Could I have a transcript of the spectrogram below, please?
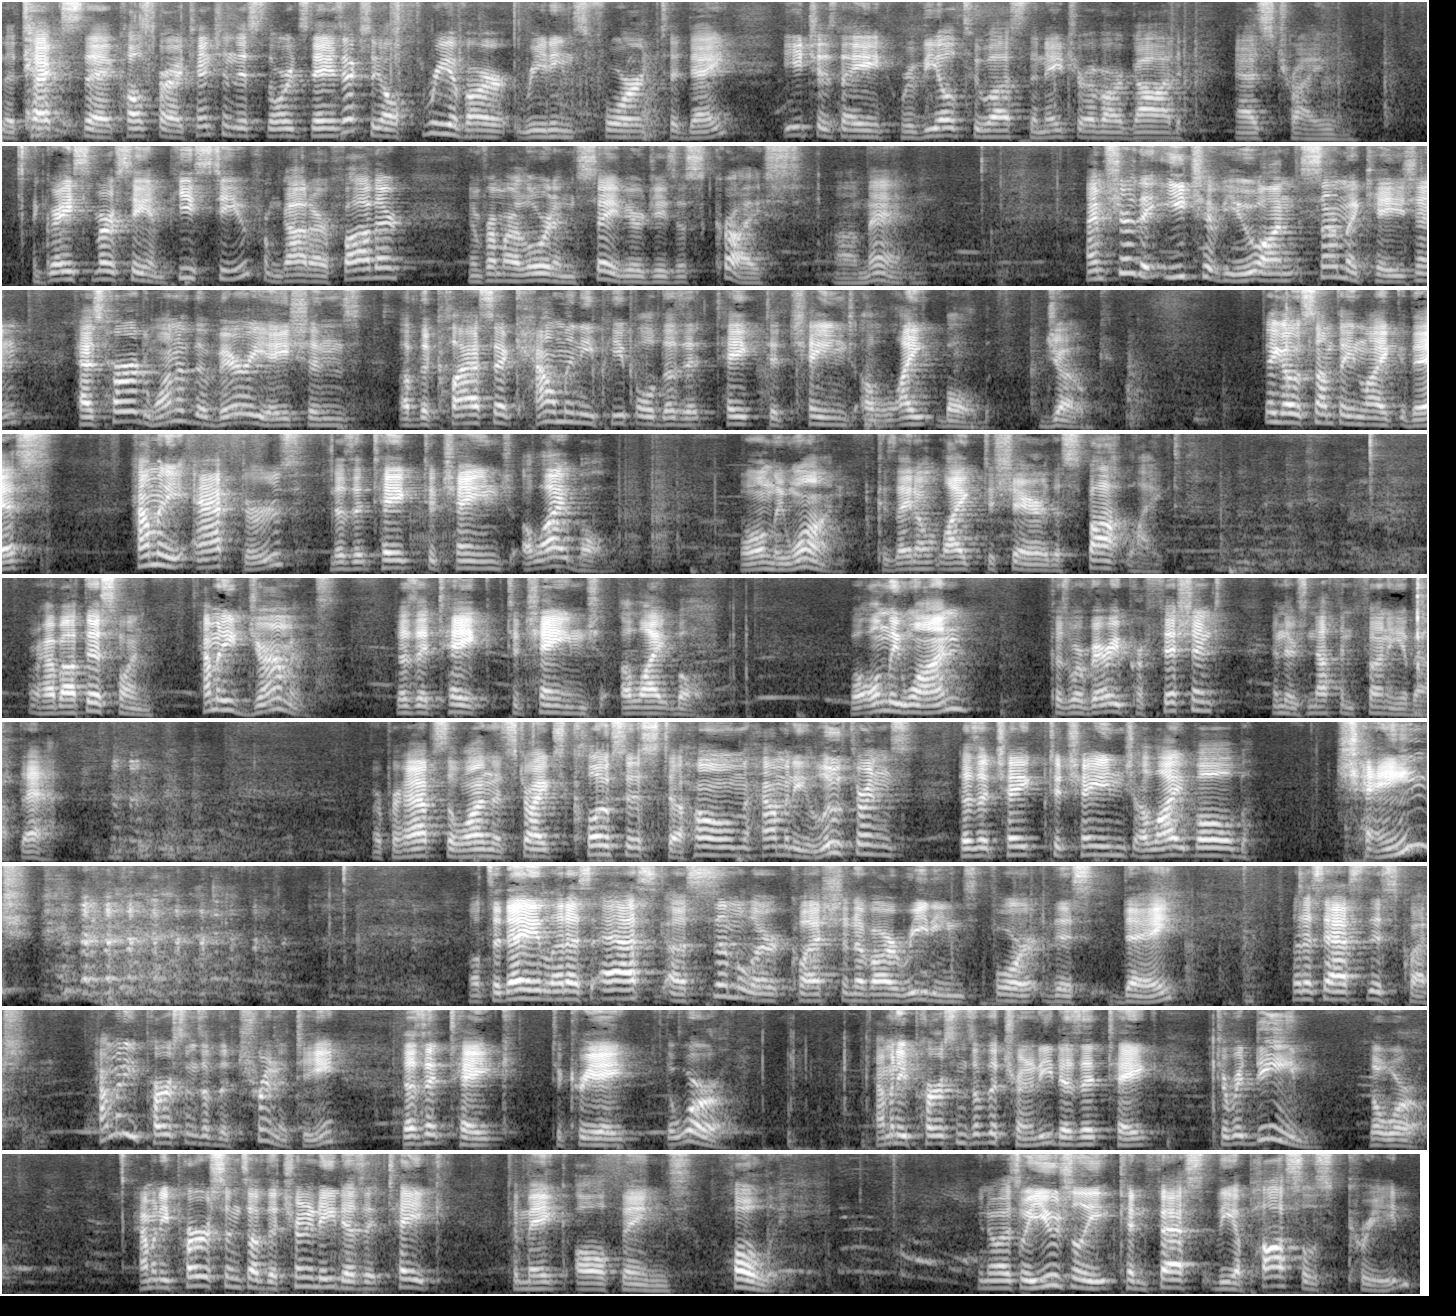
The text that calls for our attention this Lord's Day is actually all three of our readings for today, each as they reveal to us the nature of our God as triune. Grace, mercy, and peace to you from God our Father and from our Lord and Savior Jesus Christ. Amen. I'm sure that each of you, on some occasion, has heard one of the variations of the classic How many people does it take to change a light bulb joke? They go something like this How many actors does it take to change a light bulb? Well, only one, because they don't like to share the spotlight. Or how about this one? How many Germans does it take to change a light bulb? Well, only one, because we're very proficient and there's nothing funny about that. or perhaps the one that strikes closest to home how many Lutherans does it take to change a light bulb? Change? well, today let us ask a similar question of our readings for this day. Let us ask this question How many persons of the Trinity does it take to create the world? How many persons of the Trinity does it take to redeem the world? How many persons of the Trinity does it take to make all things holy. You know, as we usually confess the Apostles' Creed,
